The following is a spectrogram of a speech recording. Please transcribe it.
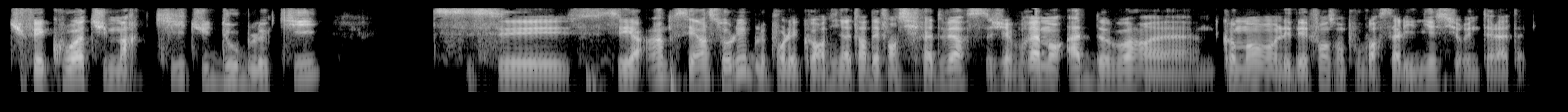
tu fais quoi? Tu marques qui? Tu doubles qui? C'est insoluble pour les coordinateurs défensifs adverses. J'ai vraiment hâte de voir euh, comment les défenses vont pouvoir s'aligner sur une telle attaque.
